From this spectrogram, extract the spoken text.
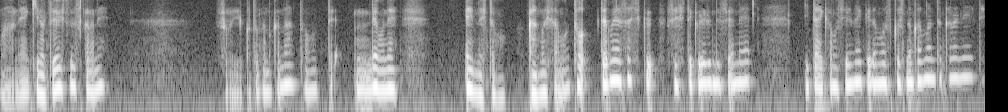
まあね気の強い人ですからね。そういうことなのかなと思って、うん、でもね園の人も看護師さんもとっても優しく接してくれるんですよね。痛いかもしれないけどもう少しの我慢だからねって。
